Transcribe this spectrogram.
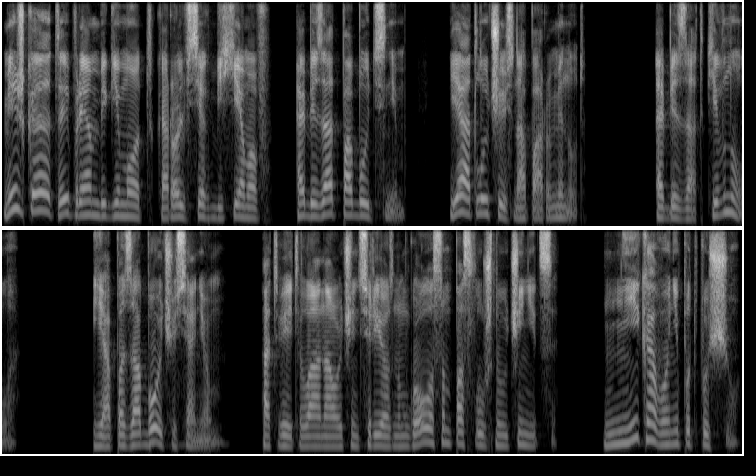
Мишка, ты прям бегемот, король всех бихемов. Обезад побудь с ним. Я отлучусь на пару минут». Обезад кивнула. «Я позабочусь о нем», — ответила она очень серьезным голосом послушной ученицы. «Никого не подпущу».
